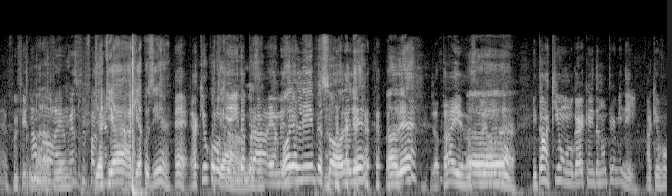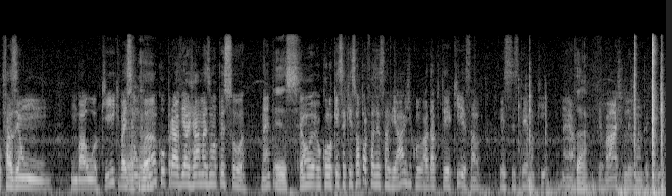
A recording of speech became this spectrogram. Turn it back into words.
É, foi feito que na maravilha. mão, né? Eu mesmo fui fazendo. E aqui é, aqui é a cozinha? É, aqui eu coloquei aqui é ainda pra... É a mesinha. Olha ali, pessoal, olha ali, olha ali. Já tá aí, lugar. Então aqui é um lugar que eu ainda não terminei. Aqui eu vou fazer um, um baú aqui, que vai ser uhum. um banco para viajar mais uma pessoa, né? Isso. Então eu coloquei isso aqui só para fazer essa viagem, adaptei aqui essa esse sistema aqui, né? Tá. Que é baixo, levanta aqui.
